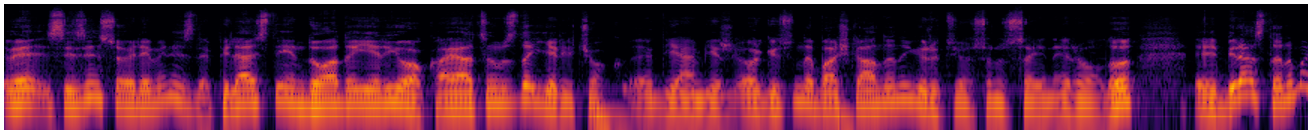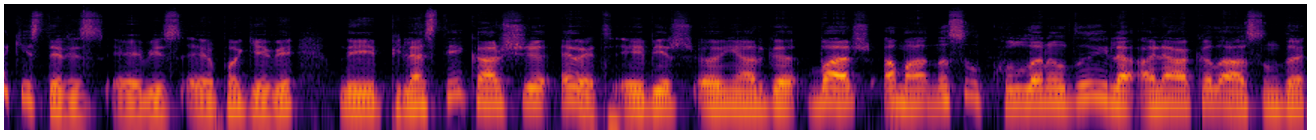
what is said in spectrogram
ve sizin söyleminizde plastiğin doğada yeri yok hayatımızda yeri çok e, diyen bir örgütün de başkanlığını yürütüyorsunuz Sayın Eroğlu. E, biraz tanımak isteriz e, biz e, PAGEV'i. E, plastiğe karşı evet e, bir ön yargı var ama nasıl kullanıldığıyla alakalı aslında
